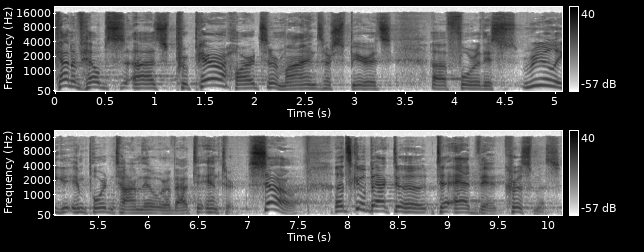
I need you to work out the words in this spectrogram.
kind of helps us prepare our hearts, our minds, our spirits uh, for this really important time that we're about to enter. So let's go back to, to Advent, Christmas.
